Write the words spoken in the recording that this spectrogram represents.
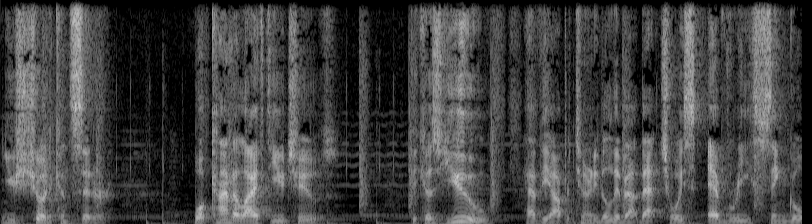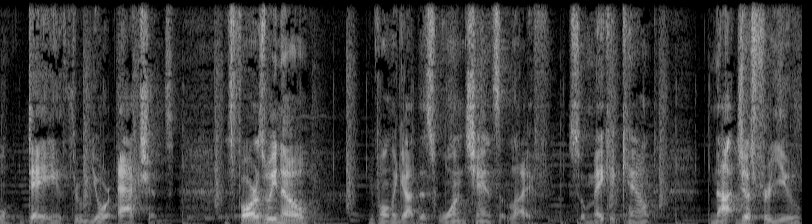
you should consider. What kind of life do you choose? Because you have the opportunity to live out that choice every single day through your actions. As far as we know, we've only got this one chance at life. So make it count not just for you,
